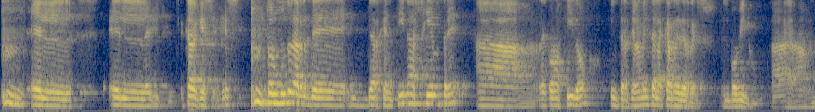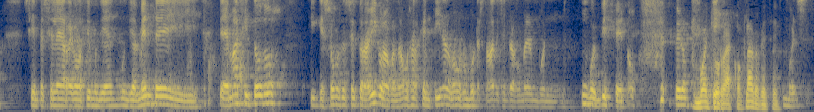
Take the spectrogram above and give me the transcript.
El el, claro que es, todo el mundo de, Argentina siempre ha reconocido internacionalmente la carne de res, el bovino. siempre se le ha reconocido mundialmente y, además y todos y que somos del sector avícola, cuando vamos a Argentina nos vamos a un buen restaurante siempre a comer un buen, un buen bife, ¿no? Pero, un buen churrasco, claro que sí. Pues,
